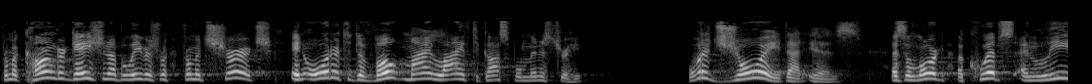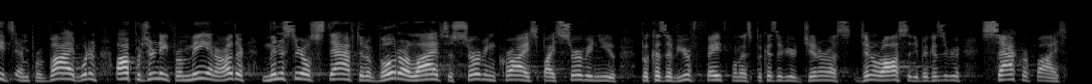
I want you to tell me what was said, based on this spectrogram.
from a congregation of believers, from, from a church, in order to devote my life to gospel ministry. What a joy that is. As the Lord equips and leads and provides, what an opportunity for me and our other ministerial staff to devote our lives to serving Christ by serving you because of your faithfulness, because of your generous, generosity, because of your sacrifice,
